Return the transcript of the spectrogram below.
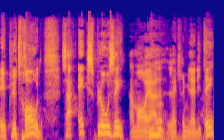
et plus de fraude. Ça a explosé à Montréal, mhm. la criminalité.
